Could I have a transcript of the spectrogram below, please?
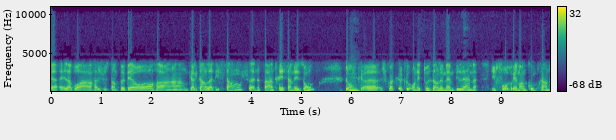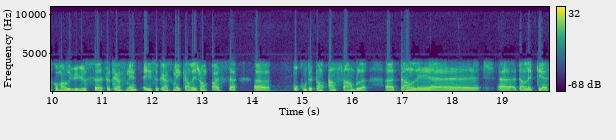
euh, et la voir juste un peu dehors en, en gardant la distance, ne pas entrer sa maison? Donc, euh, je crois que qu'on est tous dans le même dilemme. Il faut vraiment comprendre comment le virus se transmet. Et il se transmet quand les gens passent euh, beaucoup de temps ensemble euh, dans les euh, euh, dans les pièces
